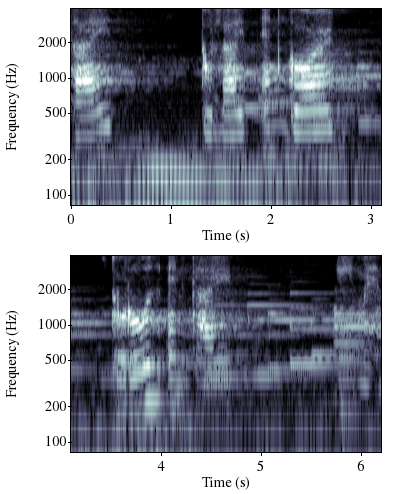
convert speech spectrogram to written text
side, to light and guard, to rule and guide. Amen.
